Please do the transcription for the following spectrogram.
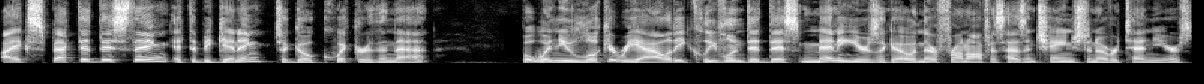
I expected this thing at the beginning to go quicker than that but when you look at reality, Cleveland did this many years ago, and their front office hasn't changed in over 10 years.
